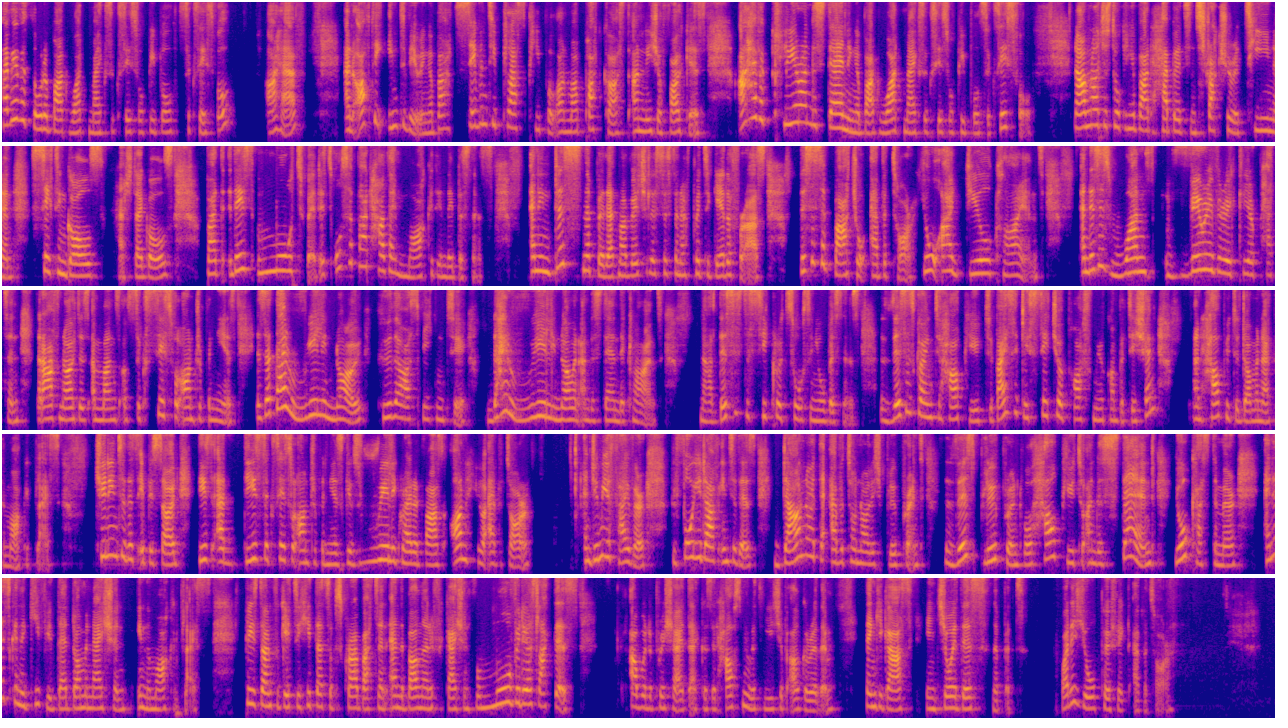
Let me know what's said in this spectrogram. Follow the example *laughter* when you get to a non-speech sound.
Have you ever thought about what makes successful people successful? I have. And after interviewing about 70 plus people on my podcast, Unleash Your Focus, I have a clear understanding about what makes successful people successful. Now, I'm not just talking about habits and structure, routine, and setting goals, hashtag goals, but there's more to it. It's also about how they market in their business. And in this snippet that my virtual assistant have put together for us, this is about your avatar, your ideal client. And this is one very, very clear pattern that I've noticed amongst successful entrepreneurs is that they really know who they are speaking to. They really know and understand their clients. Now, this is the secret sauce in your business. This is going to help you to basically set you apart from your competition and help you to dominate the marketplace. Tune into this episode. These, these successful entrepreneurs gives really great advice on your avatar and do me a favor, before you dive into this, download the Avatar Knowledge Blueprint. This blueprint will help you to understand your customer and it's going to give you that domination in the marketplace. Please don't forget to hit that subscribe button and the bell notification for more videos like this. I would appreciate that because it helps me with the YouTube algorithm. Thank you guys. Enjoy this snippet. What is your perfect avatar?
